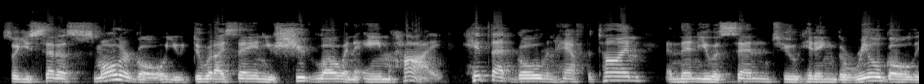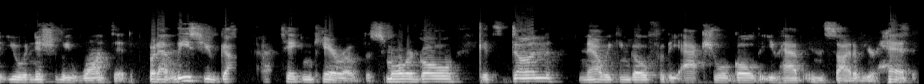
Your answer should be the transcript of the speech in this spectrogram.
So you set a smaller goal, you do what I say, and you shoot low and aim high. Hit that goal in half the time, and then you ascend to hitting the real goal that you initially wanted. But at least you've got taken care of. The smaller goal, it's done. Now we can go for the actual goal that you have inside of your head.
